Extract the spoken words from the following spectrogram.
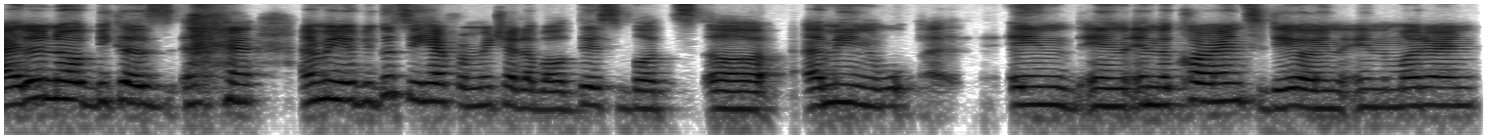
i don't know because i mean it'd be good to hear from richard about this but uh, i mean in, in in the current day or in, in the modern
